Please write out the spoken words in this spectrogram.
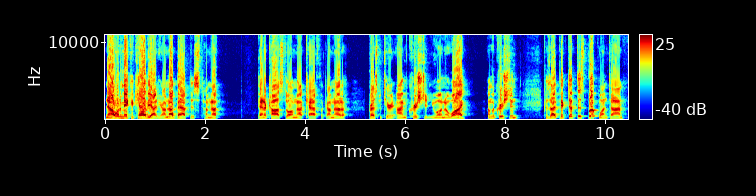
Now, I want to make a caveat here. I'm not Baptist. I'm not Pentecostal. I'm not Catholic. I'm not a Presbyterian. I'm Christian. You want to know why I'm a Christian? Because I picked up this book one time.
